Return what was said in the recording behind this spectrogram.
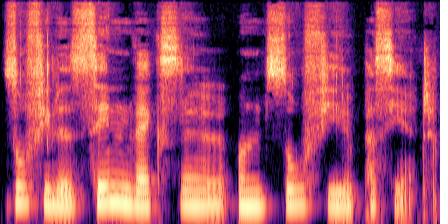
so viele Szenenwechsel und so viel passiert.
